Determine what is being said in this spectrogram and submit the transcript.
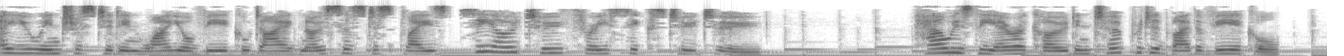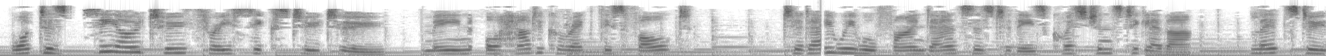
Are you interested in why your vehicle diagnosis displays C023622? How is the error code interpreted by the vehicle? What does C023622 mean, or how to correct this fault? Today we will find answers to these questions together. Let's do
